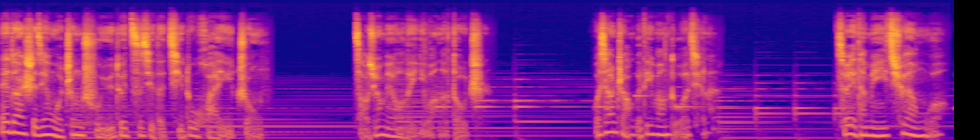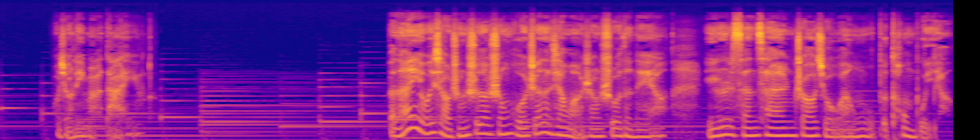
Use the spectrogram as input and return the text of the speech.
那段时间我正处于对自己的极度怀疑中，早就没有了以往的斗志。我想找个地方躲起来，所以他们一劝我，我就立马答应了。本来以为小城市的生活真的像网上说的那样，一日三餐，朝九晚五，不痛不痒。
